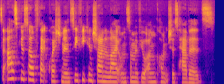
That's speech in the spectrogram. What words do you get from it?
So ask yourself that question and see if you can shine a light on some of your unconscious habits.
